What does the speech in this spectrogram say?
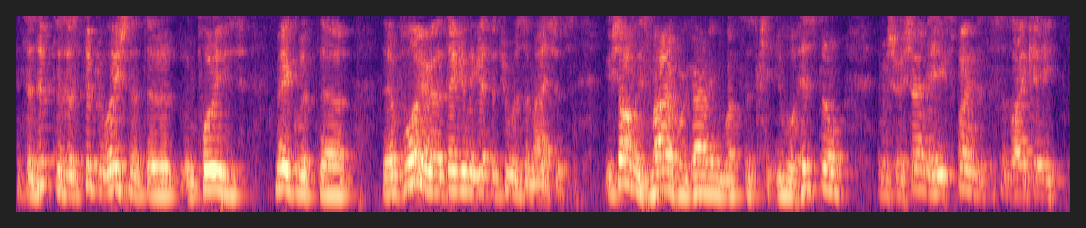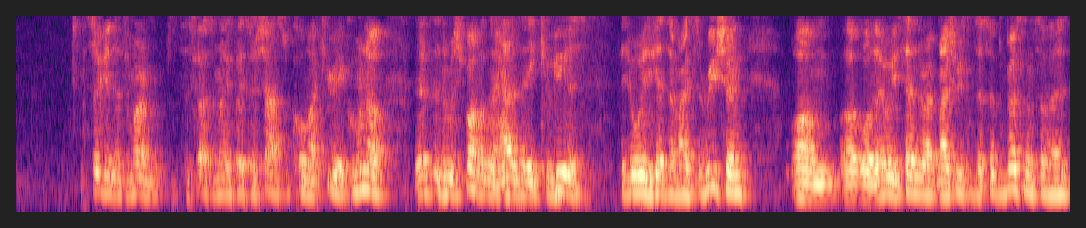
It's as if there's a stipulation that the employees make with the the employer that they're going to get the trumas and maishas. Yishalom is marif regarding what's this ilu hisnu. And he explains that this is like a sugya that tomorrow discussed in many places in Shas. We call makiri if there's a mishpacha that has a kavias, they always get the ma'aser rishon, um, or they always send the right to a certain person, so that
